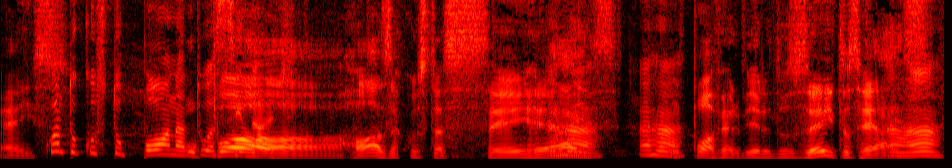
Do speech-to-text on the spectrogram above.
É isso. Quanto custa o pó na o tua pó cidade? rosa custa 100 reais. Aham, aham. O pó vermelho, 200 reais. Aham.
